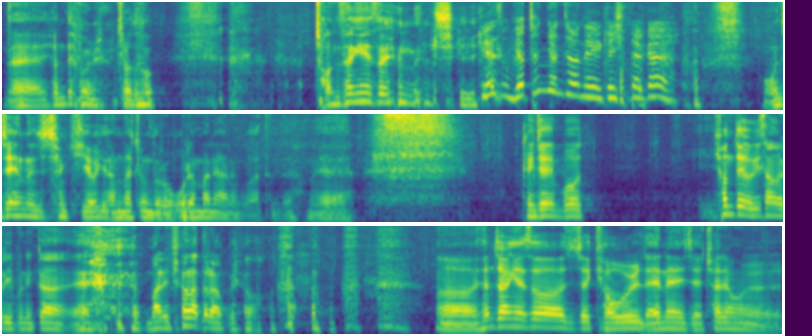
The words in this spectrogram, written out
네, 현대물 저도 전생에서 했는지 계속 몇 천 년 전에 계시다가 언제 했는지 참 기억이 안 날 정도로 오랜만에 하는 것 같은데. 예. 굉장히 뭐 현대 의상을 입으니까 예, 많이 편하더라고요. 어, 현장에서 이제 겨울 내내 이제 촬영을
